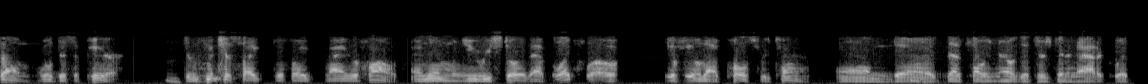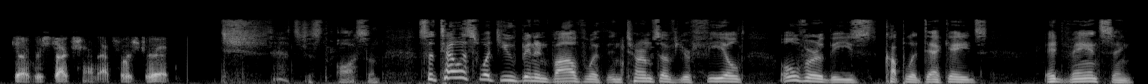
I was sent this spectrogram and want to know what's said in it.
thumb will disappear. Hmm. just like just like Niagara Falls. And then when you restore that blood flow, you'll feel that pulse return. And uh, that's how we know that there's been an adequate uh, resection of that first rib. That's just awesome. So tell us what you've been involved with in terms of your field over these couple of decades advancing.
